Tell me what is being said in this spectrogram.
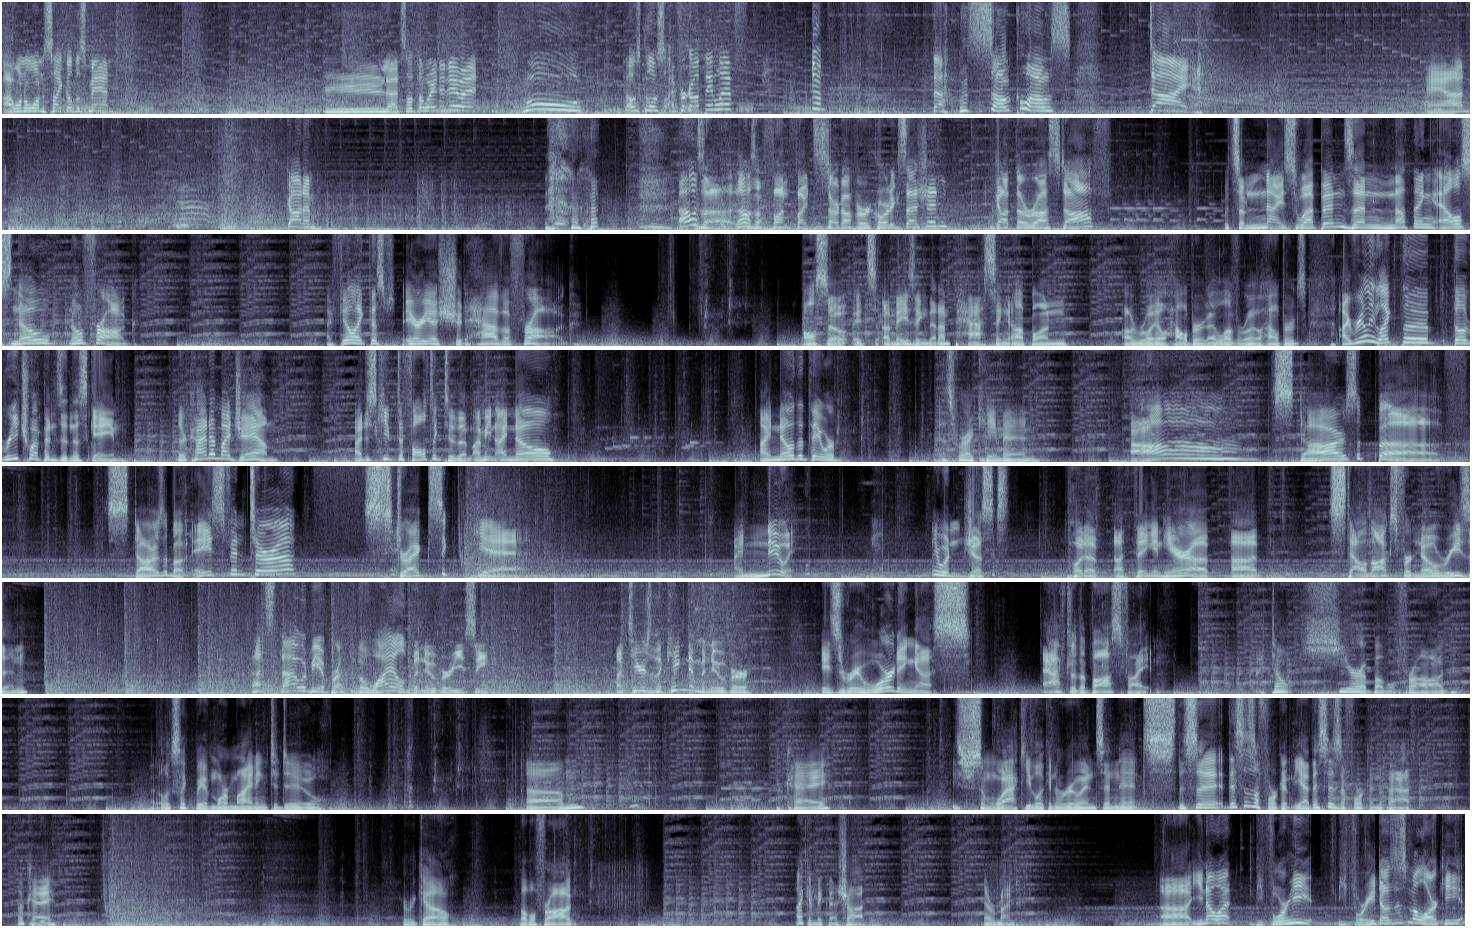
I want to one cycle this man. Mm, that's not the way to do it. Whoa. That was close. I forgot they live. That was so close. Die. And... Got him. that was a that was a fun fight to start off a recording session. Got the rust off with some nice weapons and nothing else. No no frog. I feel like this area should have a frog. Also, it's amazing that I'm passing up on a Royal Halberd. I love Royal Halberds. I really like the, the reach weapons in this game. They're kind of my jam. I just keep defaulting to them. I mean, I know... I know that they were... That's where I came in. Ah! Stars above. Stars above. Ace Ventura strikes again. I knew it. They wouldn't just put a, a thing in here, a, a Stalnox for no reason. That's That would be a Breath of the Wild maneuver, you see. A Tears of the Kingdom maneuver is rewarding us after the boss fight. Don't hear a Bubble Frog. But it looks like we have more mining to do. Um. Okay. These are some wacky looking ruins, and it's this is a, this is a fork in yeah this is a fork in the path. Okay. Here we go. Bubble frog. I can make that shot. Never mind. Uh, you know what? Before he before he does his malarkey,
